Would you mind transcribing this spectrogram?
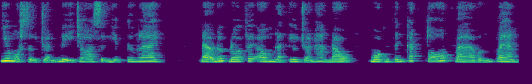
như một sự chuẩn bị cho sự nghiệp tương lai. Đạo đức đối với ông là tiêu chuẩn hàng đầu, một tính cách tốt và vững vàng,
